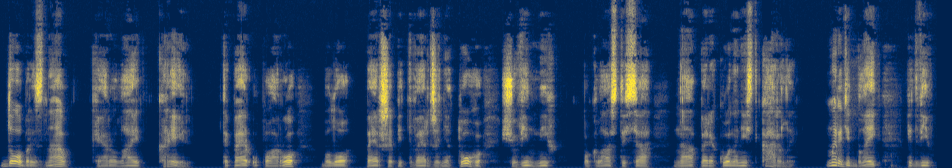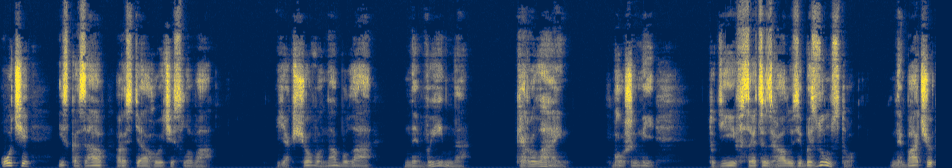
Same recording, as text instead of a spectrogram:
добре знав Керолайн Крейль. Тепер у Пуаро було перше підтвердження того, що він міг покластися на переконаність Карли. Мередіт Блейк підвів очі і сказав, розтягуючи слова. Якщо вона була невинна, Керолайн, боже мій, тоді все це з галузі безумство. Не бачу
